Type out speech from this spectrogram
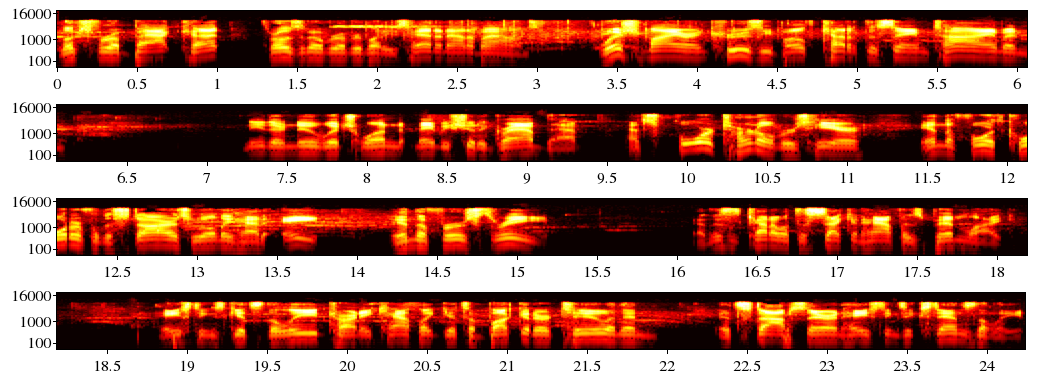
looks for a back cut, throws it over everybody's head and out of bounds. Wishmeyer and Cruzy both cut at the same time, and neither knew which one maybe should have grabbed that. That's four turnovers here in the fourth quarter for the Stars, who only had eight in the first three. And this is kind of what the second half has been like. Hastings gets the lead. Kearney Catholic gets a bucket or two, and then it stops there, and Hastings extends the lead.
